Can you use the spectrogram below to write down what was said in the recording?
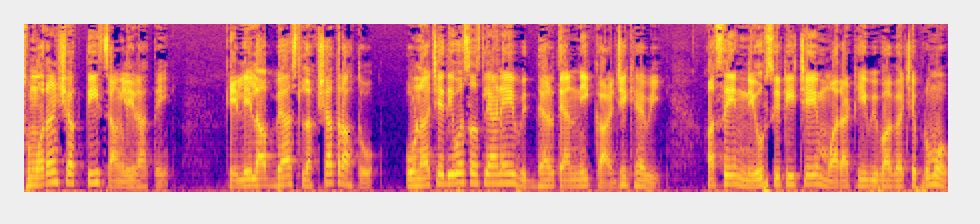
स्मरणशक्ती चांगली राहते. केलेला अभ्यास लक्षात राहतो. उन्हाचे दिवस असल्याने विद्यार्थ्यांनी काळजी घ्यावी असे न्यू सिटीचे मराठी विभागाचे प्रमुख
